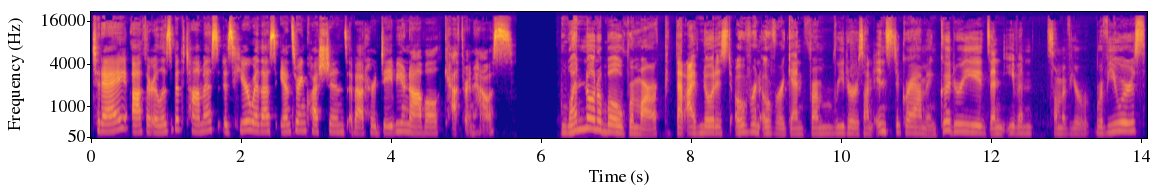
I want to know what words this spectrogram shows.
Today, author Elizabeth Thomas is here with us answering questions about her debut novel, Catherine House. One notable remark that I've noticed over and over again from readers on Instagram and Goodreads, and even some of your reviewers,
